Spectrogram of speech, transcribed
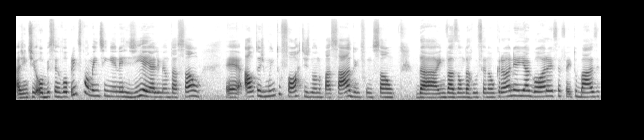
a gente observou principalmente em energia e alimentação é, altas muito fortes no ano passado em função da invasão da Rússia na Ucrânia e agora esse efeito base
